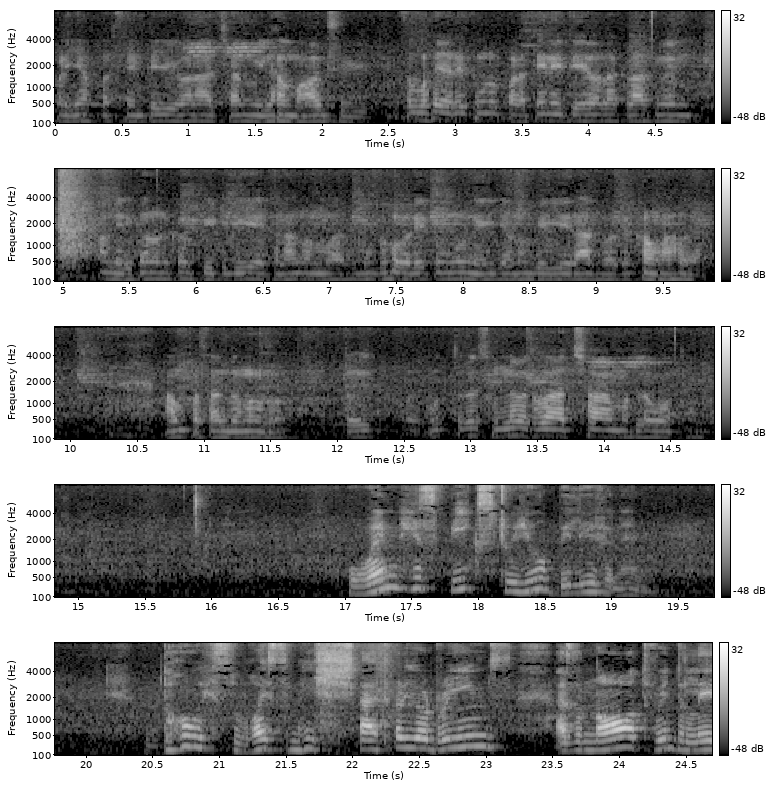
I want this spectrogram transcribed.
बढ़िया परसेंटेज भी बना अच्छा मिला मार्क्स भी। तो बोले अरे तुम लोग पढ़ते नहीं थे वाला क्लास में। अमेरिकन उनका पीट दिए इतना नंबर मैं बोल अरे तुम लोग नहीं जानोगे ये रात भर का कमा हुआ है। हम पसंद दोनों लोग। तो उस तरह सुनने में थोड़ा अच्छा मतलब होता है। When he speaks to you, believe in him. Though his voice may shatter your dreams as the north wind lay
